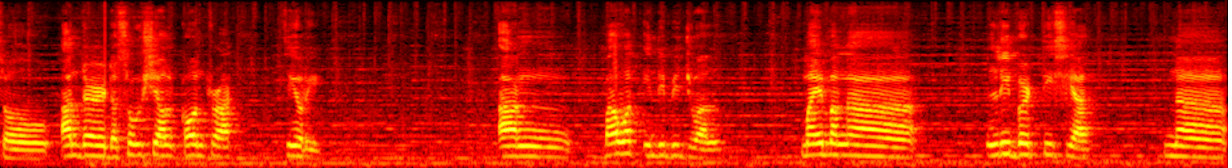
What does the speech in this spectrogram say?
So under the social contract theory, ang bawat individual may mga liberties siya na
